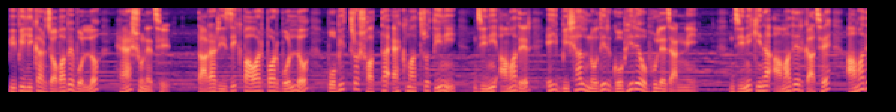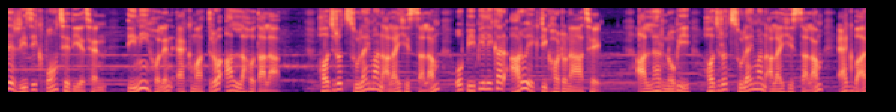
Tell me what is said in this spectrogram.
পিপিলিকার জবাবে বলল হ্যাঁ শুনেছি। তারা রিজিক পাওয়ার পর বলল, পবিত্র সত্তা একমাত্র তিনি, যিনি আমাদের এই বিশাল নদীর গভীরেও ভুলে যাননি। যিনি কিনা আমাদের কাছে আমাদের রিজিক পৌঁছে দিয়েছেন, তিনিই হলেন একমাত্র আল্লাহতালা হজরত সুলাইমান আলাইহিসাল্লাম ও পিপিলিকার আরও একটি ঘটনা আছে। আল্লাহর নবী হজরত সুলাইমান আলাইহিসাল্লাম একবার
